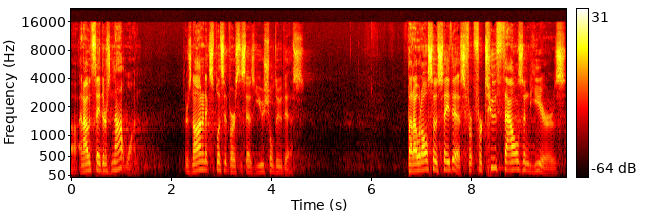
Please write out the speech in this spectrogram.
Uh, and I would say there's not one. There's not an explicit verse that says, you shall do this. But I would also say this for, for 2,000 years,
